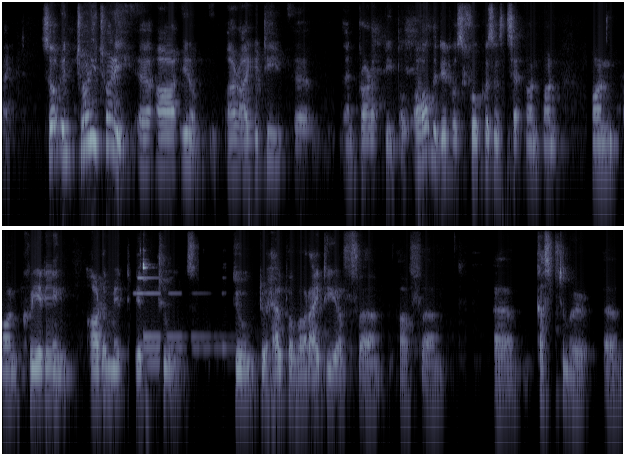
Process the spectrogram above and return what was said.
Right. So in 2020, uh, our, you know, our IT uh, and product people, all they did was focus on, on, on, on creating automated tools to, to help a variety of, uh, of um, uh, customer um,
